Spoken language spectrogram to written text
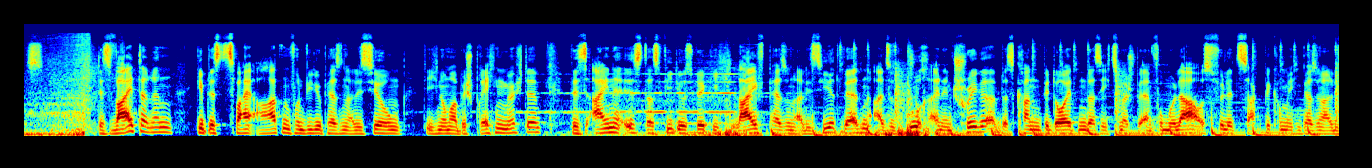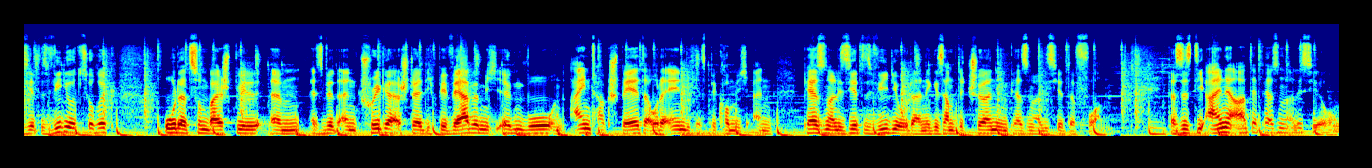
ist. Des Weiteren gibt es zwei Arten von Videopersonalisierung, die ich nochmal besprechen möchte. Das eine ist, dass Videos wirklich live personalisiert werden, also durch einen Trigger. Das kann bedeuten, dass ich zum Beispiel ein Formular ausfülle, zack, bekomme ich ein personalisiertes Video zurück. Oder zum Beispiel, ähm, es wird ein Trigger erstellt, ich bewerbe mich irgendwo und einen Tag später oder ähnliches bekomme ich ein personalisiertes Video oder eine gesamte Journey in personalisierter Form. Das ist die eine Art der Personalisierung.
